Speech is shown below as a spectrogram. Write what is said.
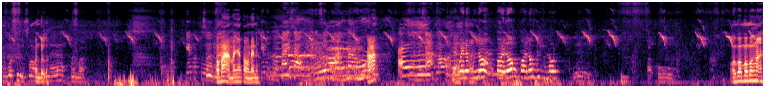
ผมก็ซื้อซอยคนดุแน่เพิ่นว่าเก็บปักตัวพอบ้านมายังกองได้นี่เก็บปักตัวท้ายเศร้าเนี่ยไม่ได้ซื้อมาฮะเงินสามร้อยลงไปลงน้องปล่อยลงปล่อยลงไปลิ้นรถเอ๊ะปลาคูโอ้ยเบิ่งเบิ่งเบิ่งหน่อย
